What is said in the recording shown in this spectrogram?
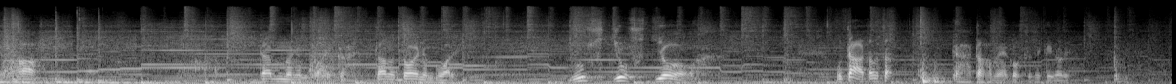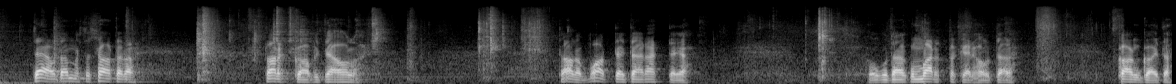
Jaha. Tämmönen paikka. Täällä on toinen puoli. Just, just, joo. Mut tää on tämmöstä... Tähän tahmeen kohta sekin oli. Tää on tämmöstä saatana... Tarkkaa pitää olla. Täällä on vaatteita ja rättejä. Onko tää joku Martta kerho täällä? Kankaita.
